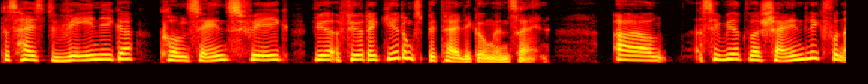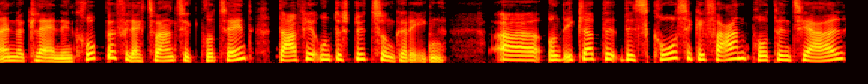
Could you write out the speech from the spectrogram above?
das heißt weniger konsensfähig für, Regierungsbeteiligungen sein. Äh, sie wird wahrscheinlich von einer kleinen Gruppe, vielleicht 20 Prozent, dafür Unterstützung kriegen. Äh, und ich glaube, das große Gefahrenpotenzial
